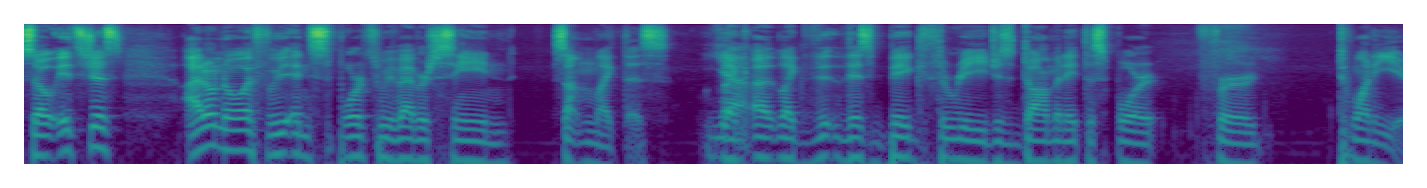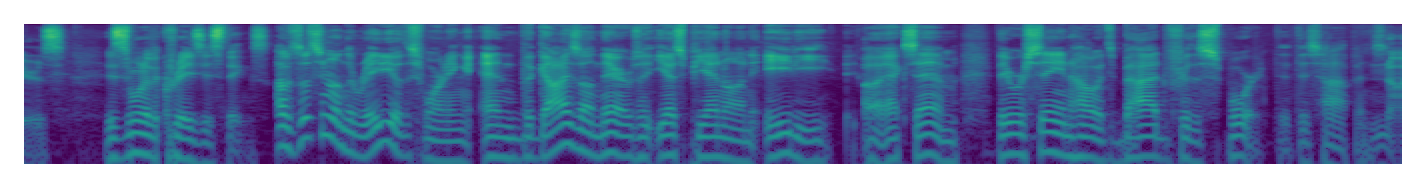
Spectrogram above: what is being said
So it's just, I don't know if we, in sports we've ever seen something like this. Yeah. Like, uh, like th- this big three just dominate the sport for 20 years. This is one of the craziest things. I was listening on the radio this morning, and the guys on there it was at ESPN on 80 uh, XM. They were saying how it's bad for the sport that this happens. No.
